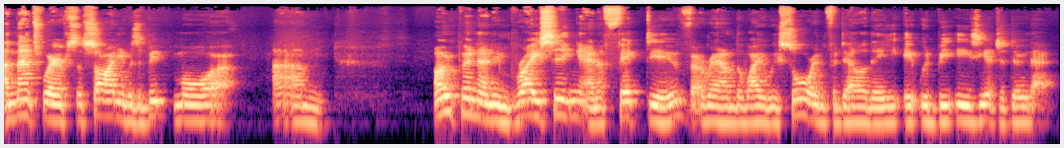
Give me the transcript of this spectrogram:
and that's where if society was a bit more um, open and embracing and effective around the way we saw infidelity, it would be easier to do that.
